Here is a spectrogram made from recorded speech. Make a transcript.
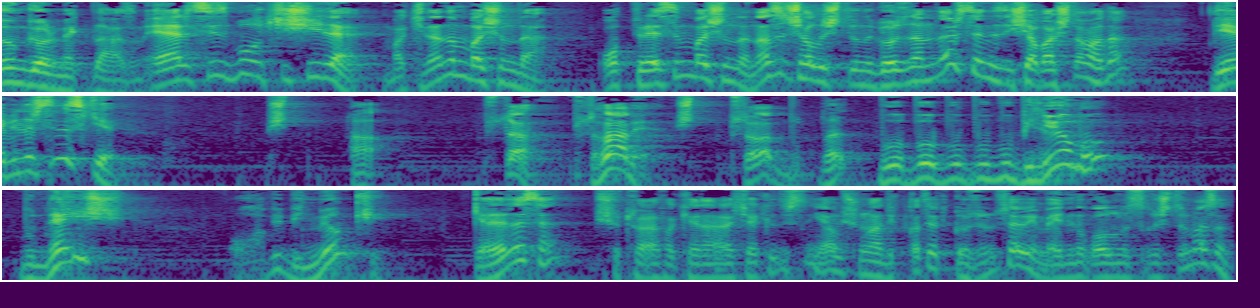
öngörmek lazım. Eğer siz bu kişiyle makinenin başında o presin başında nasıl çalıştığını gözlemlerseniz işe başlamadan diyebilirsiniz ki Şşt, aa, Mustafa, Mustafa abi şşt, Mustafa bu, bu, bu, bu, bu, bu biliyor mu? Bu ne iş? Abi bilmiyorum ki. Gel hele sen. şu tarafa kenara çekilirsin. Ya şuna dikkat et gözünü seveyim elini kolunu sıkıştırmasın.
